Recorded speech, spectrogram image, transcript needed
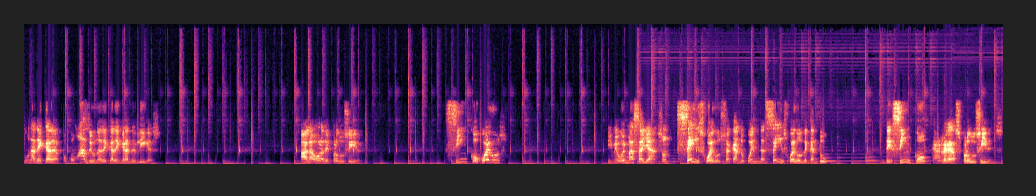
una década, poco más de una década en grandes ligas. A la hora de producir cinco juegos, y me voy más allá, son seis juegos, sacando cuenta, seis juegos de Cantú de cinco carreras producidas.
